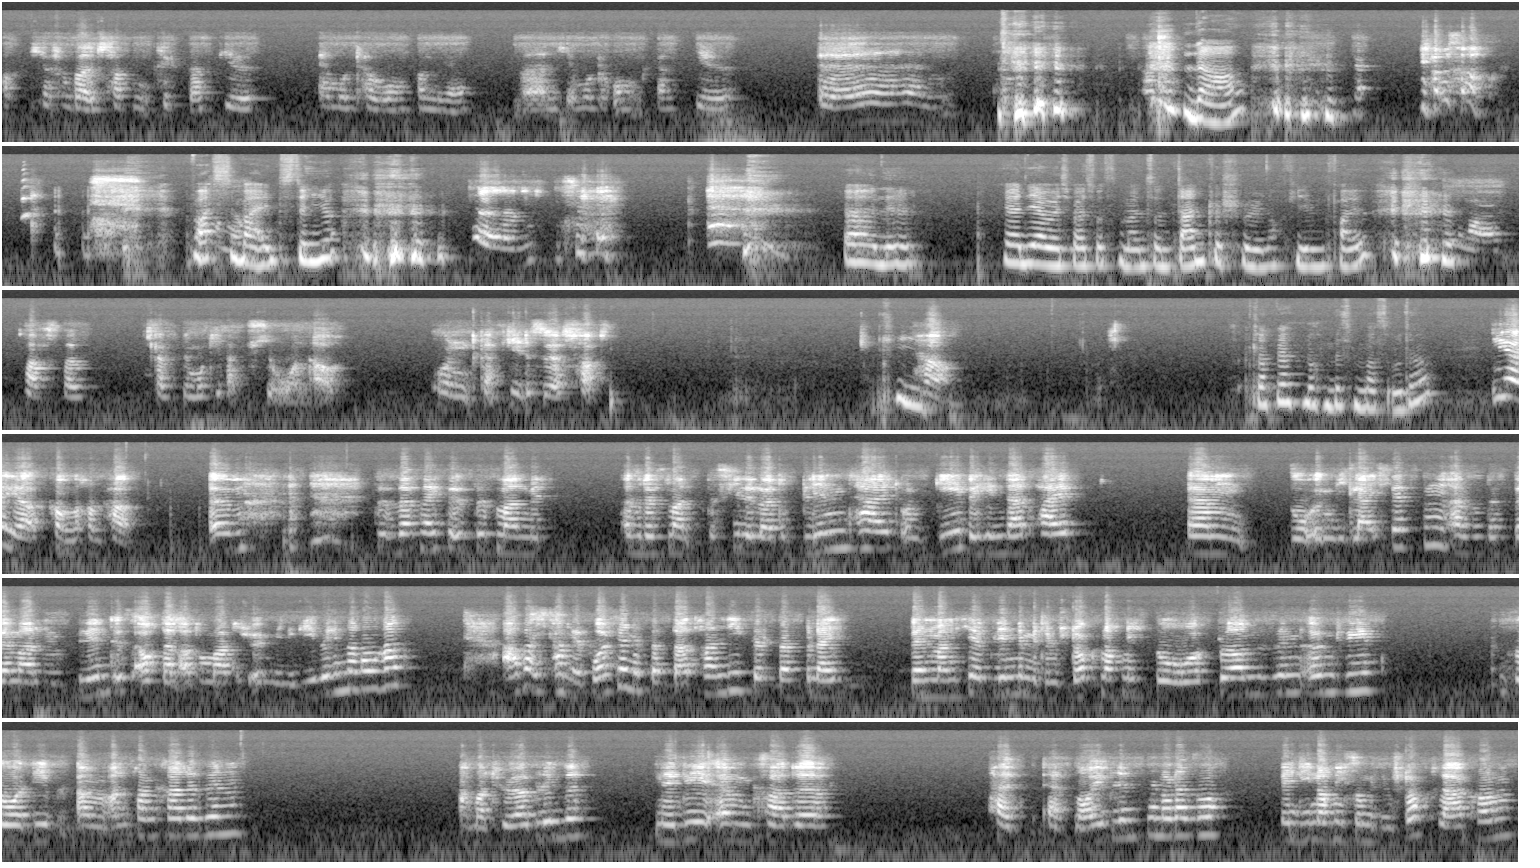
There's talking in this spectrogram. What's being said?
auch sicher schon bald schaffen. Du kriegst ganz viel Ermunterung von mir. Äh, nicht Ermunterung, ganz viel. Ähm, Na, ja, was meinst du hier? ähm, Ah, nee. Ja, nee, aber ich weiß, was du meinst. Und Dankeschön auf jeden Fall. genau, du schaffst das. Ganz viel Motivation auch. Schaffst. Okay. Ja. Ich glaube, wir hatten noch ein bisschen was, oder? Ja, ja, es kommen noch ein paar. Ähm, das, das nächste ist, dass man mit, also dass man, dass viele Leute Blindheit und Gehbehindertheit ähm, so irgendwie gleichsetzen. Also dass wenn man blind ist, auch dann automatisch irgendwie eine Gehbehinderung hat. Aber ich kann mir vorstellen, dass das daran liegt, dass das vielleicht, wenn manche Blinde mit dem Stock noch nicht so firm sind irgendwie, so die am Anfang gerade sind, Amateurblinde, ne, die ähm, gerade halt erst neu blind sind oder so, wenn die noch nicht so mit dem Stock klarkommen,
